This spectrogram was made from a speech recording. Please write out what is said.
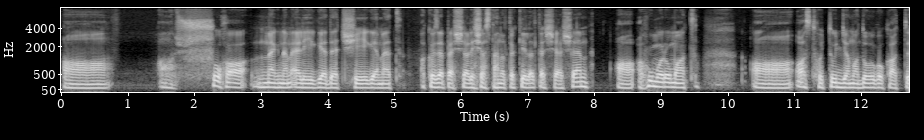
a, a soha meg nem elégedettségemet, a közepessel és aztán a tökéletessel sem, a, a humoromat, a, azt, hogy tudjam a dolgokat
